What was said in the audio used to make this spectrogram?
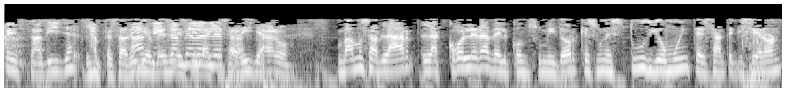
¿Pesadilla? La pesadilla Ah, en sí, vez de decir la las letras, quesadilla. claro. Vamos a hablar la cólera del consumidor, que es un estudio muy interesante que hicieron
